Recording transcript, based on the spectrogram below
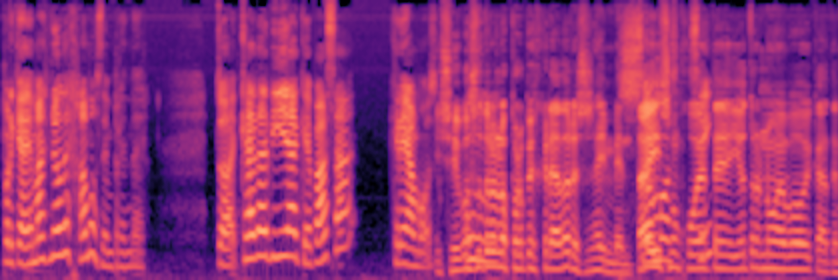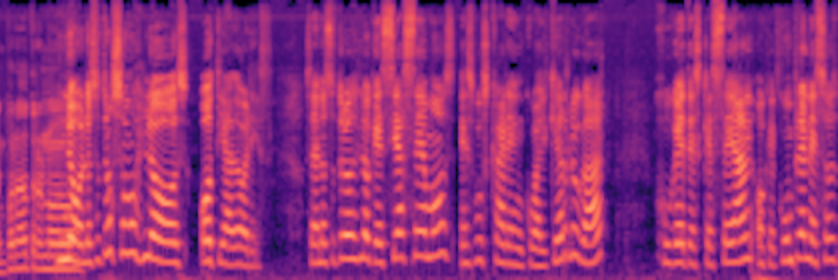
Porque además no dejamos de emprender. Toda- cada día que pasa, creamos. ¿Y sois vosotros un- los propios creadores? O sea, inventáis Somos- un juguete y otro nuevo y cada temporada otro nuevo. No, nosotros somos los oteadores. O sea, nosotros lo que sí hacemos es buscar en cualquier lugar juguetes que sean o que cumplan esos...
